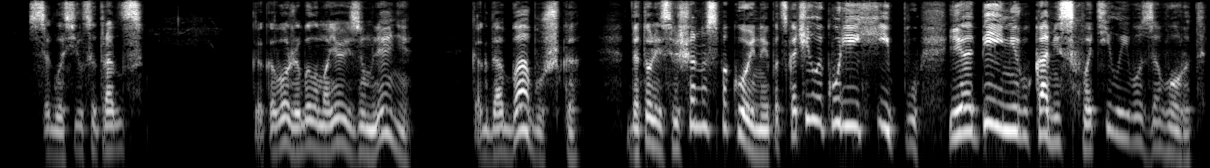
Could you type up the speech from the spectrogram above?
— согласился Треддлс. Каково же было мое изумление, когда бабушка, да то ли совершенно спокойная, подскочила к Урии Хиппу и обеими руками схватила его за ворот.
